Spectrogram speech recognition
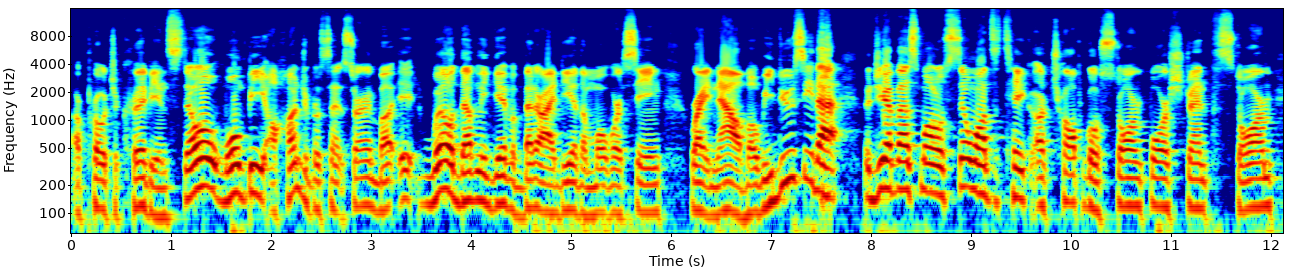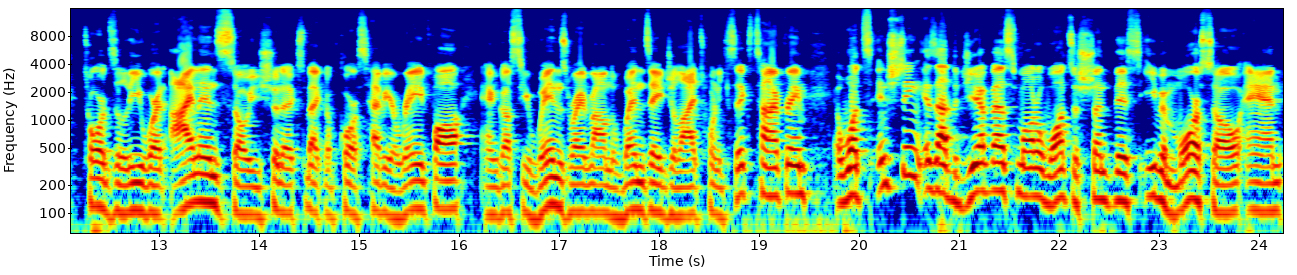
approach a caribbean still won't be 100% certain but it will definitely give a better idea than what we're seeing right now but we do see that the gfs model still wants to take a tropical storm force strength storm towards the leeward islands so you should expect of course, heavier rainfall and gusty winds right around the Wednesday, July 26th timeframe. And what's interesting is that the GFS model wants to shunt this even more so, and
